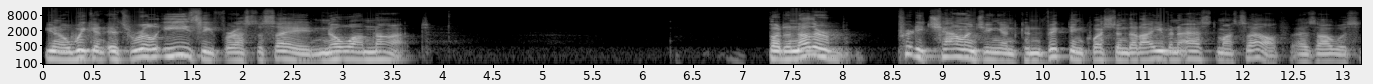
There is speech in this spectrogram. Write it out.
you know, we can, it's real easy for us to say, No, I'm not. But another pretty challenging and convicting question that I even asked myself as I was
